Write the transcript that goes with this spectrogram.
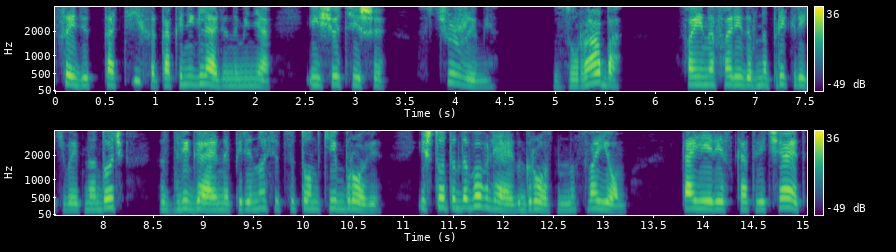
Цедит та тихо, так и не глядя на меня, и еще тише, с чужими. Зураба? Фаина Фаридовна прикрикивает на дочь, сдвигая на переносице тонкие брови, и что-то добавляет грозно на своем. Та ей резко отвечает,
